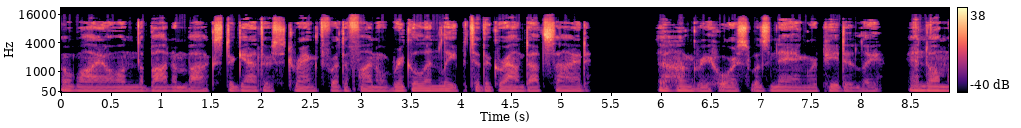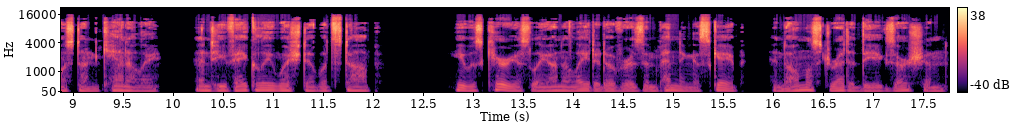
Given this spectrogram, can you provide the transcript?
a while on the bottom box to gather strength for the final wriggle and leap to the ground outside. The hungry horse was neighing repeatedly and almost uncannily, and he vaguely wished it would stop. He was curiously unelated over his impending escape and almost dreaded the exertion,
